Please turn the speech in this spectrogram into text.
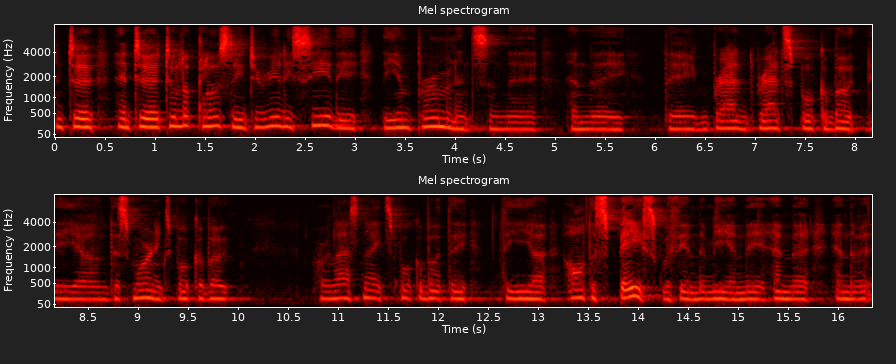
And to and to, to look closely to really see the, the impermanence and the and the the Brad Brad spoke about the uh, this morning spoke about or last night spoke about the the uh, all the space within the me and the and the and the,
